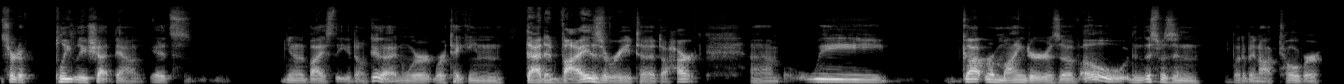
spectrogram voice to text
sort of completely shut down. It's you know advice that you don't do that, and we're we're taking that advisory to to heart. Um, we got reminders of oh, and this was in would have been October.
